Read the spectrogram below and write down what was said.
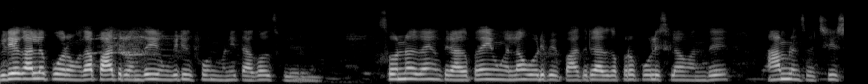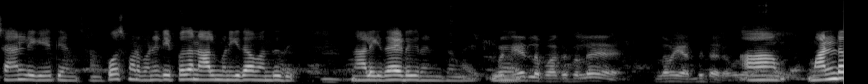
விடிய காலையில் போகிறவங்க தான் பார்த்துட்டு வந்து இவங்க வீட்டுக்கு ஃபோன் பண்ணி தகவல் சொல்லியிருங்க சொன்னது தான் எனக்கு தெரியும். அப்போ தான் இவங்க எல்லாம் ஓடி போய் பார்த்துட்டு அதுக்கப்புறம் போலீஸ்லாம் வந்து ஆம்புலன்ஸ் வச்சு ஸ்டான்லிக்கு ஏற்றி அனுப்பிச்சாங்க. போஸ்ட்மார்ட்டம் பண்ணிட்டு இப்போ தான் நாலு மணிக்கு தான் வந்தது. நாளைக்கு தான் எடுக்கிறேன்னு மண்டை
